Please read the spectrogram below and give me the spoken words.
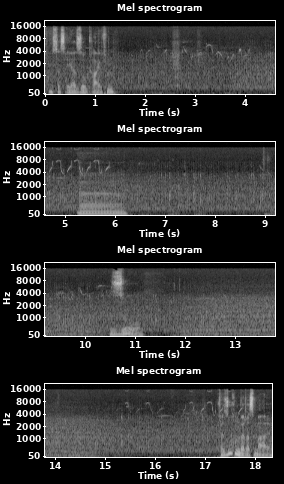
Ich muss das eher so greifen. Äh so. Versuchen wir das mal.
